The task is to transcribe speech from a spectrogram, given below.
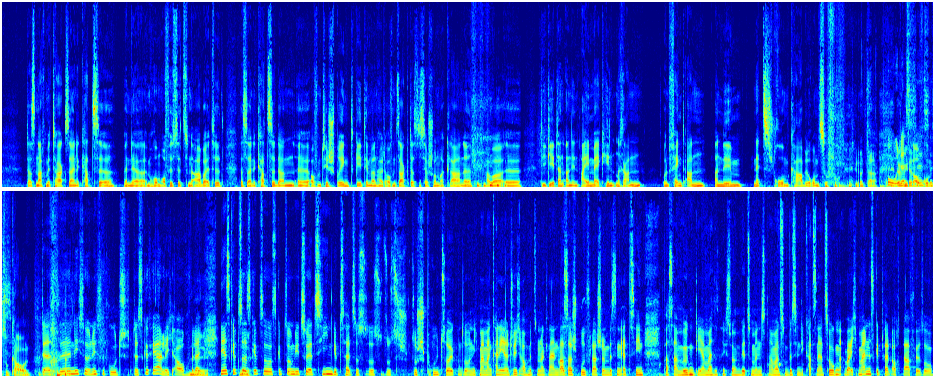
dass nachmittags seine Katze, wenn er im Homeoffice sitzt und arbeitet, dass seine Katze dann äh, auf den Tisch springt, geht dem dann halt auf den Sack, das ist ja schon mal klar, ne? Aber äh, die geht dann an den iMac hinten ran und fängt an, an dem Netzstromkabel rumzufummeln und da Oh, irgendwie das- drauf das ist- rumzukauen. Das ist äh, nicht so, nicht so gut. Das ist gefährlich auch. Vielleicht. Nee. Nee, es gibt so, Nee. es gibt so, es gibt so, um die zu erziehen, gibt es halt so, so, so, so Sprühzeug und so. Und ich meine, man kann die natürlich auch mit so einer kleinen Wassersprühflasche ein bisschen erziehen. Wasser mögen die ja meistens nicht so, haben wir zumindest damals so ein bisschen die Katzen erzogen. Aber ich meine, es gibt halt auch dafür so,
